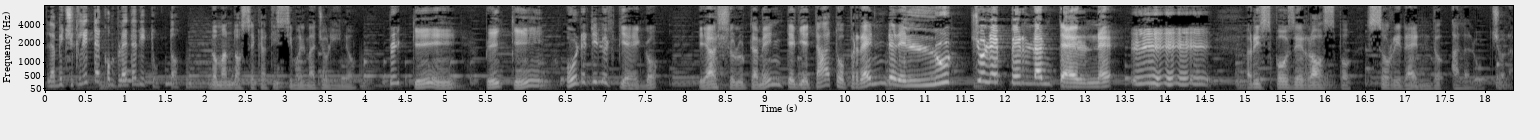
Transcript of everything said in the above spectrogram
La bicicletta è completa di tutto. Domandò seccatissimo il maggiolino. Perché? Perché? Ora te lo spiego. È assolutamente vietato prendere lucciole per lanterne. rispose il rospo sorridendo alla lucciola.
